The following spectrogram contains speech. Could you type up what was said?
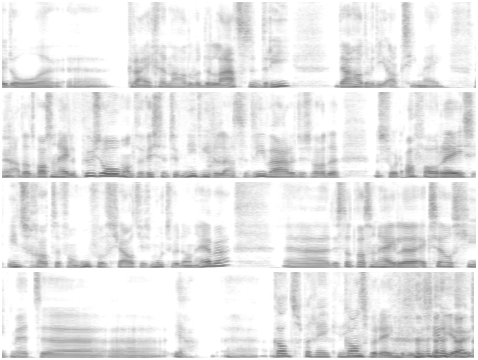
idol krijgen. En dan hadden we de laatste drie daar hadden we die actie mee. Nou, dat was een hele puzzel, want we wisten natuurlijk niet wie de laatste drie waren. Dus we hadden een soort afvalrace inschatten van hoeveel sjaaltjes moeten we dan hebben. Uh, dus dat was een hele Excel-sheet met, uh, uh, ja... kansberekening. Kansberekening, serieus.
